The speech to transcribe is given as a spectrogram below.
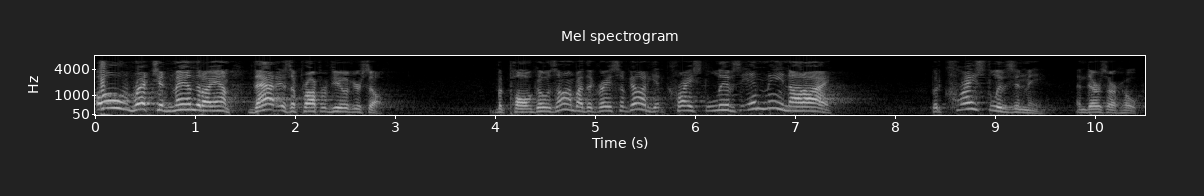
Oh wretched man that I am. That is a proper view of yourself. But Paul goes on, by the grace of God, yet Christ lives in me, not I. But Christ lives in me. And there's our hope.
